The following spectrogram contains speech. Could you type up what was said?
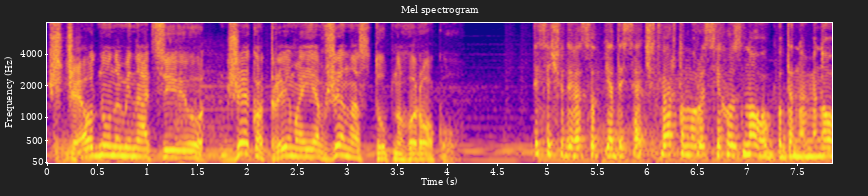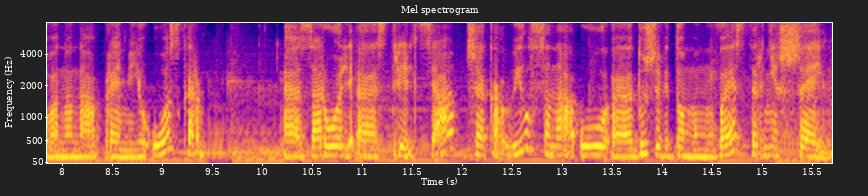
Ще одну номінацію Джек отримає вже наступного року. У 1954 році його знову буде номіновано на премію Оскар. е, За роль е, стрільця Джека Вілсона у е, дуже відомому вестерні Шейн.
